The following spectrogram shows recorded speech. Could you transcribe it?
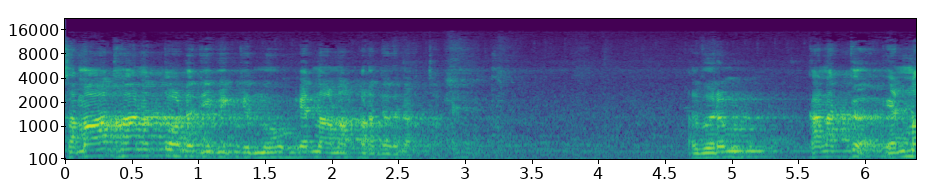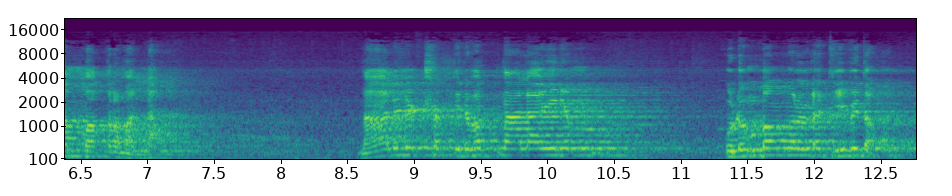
സമാധാനത്തോടെ ജീവിക്കുന്നു എന്നാണ് പറഞ്ഞതിനർത്ഥം. അത് വെറും കണക്ക് എണ്ണം മാത്രമല്ല. നാല് ലക്ഷത്തി ഇരുപത്തിനാലായിരം കുടുംബങ്ങളുടെ ജീവിതം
